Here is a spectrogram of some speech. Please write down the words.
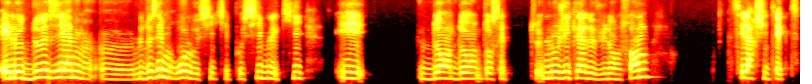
Et le deuxième, le deuxième rôle aussi qui est possible et qui est dans cette logique-là de vue d'ensemble, c'est l'architecte.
